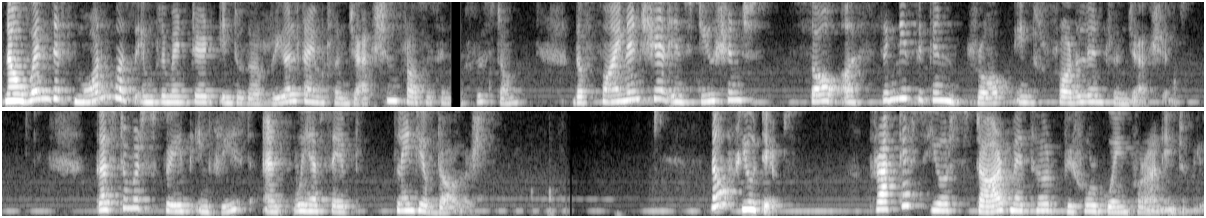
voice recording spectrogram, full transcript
Now, when this model was implemented into the real-time transaction processing system, the financial institutions saw a significant drop in fraudulent transactions customers' faith increased and we have saved plenty of dollars. Now a few tips. Practice your STAR method before going for an interview.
